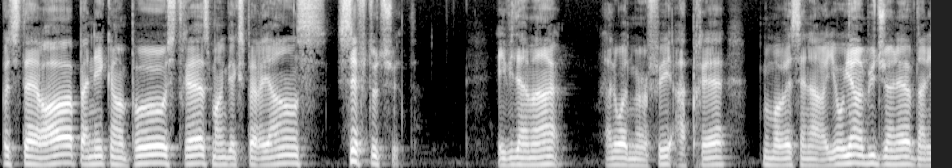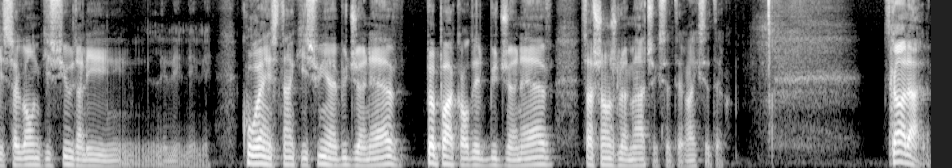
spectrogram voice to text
petite erreur, panique un peu, stress, manque d'expérience, siffle tout de suite. Évidemment, à loi de Murphy, après, mauvais scénario. Il y a un but de Genève dans les secondes qui suivent, dans les, courts instants qui suivent, il y a un but de Genève. ne peut pas accorder le but de Genève. Ça change le match, etc., etc. Scandale.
